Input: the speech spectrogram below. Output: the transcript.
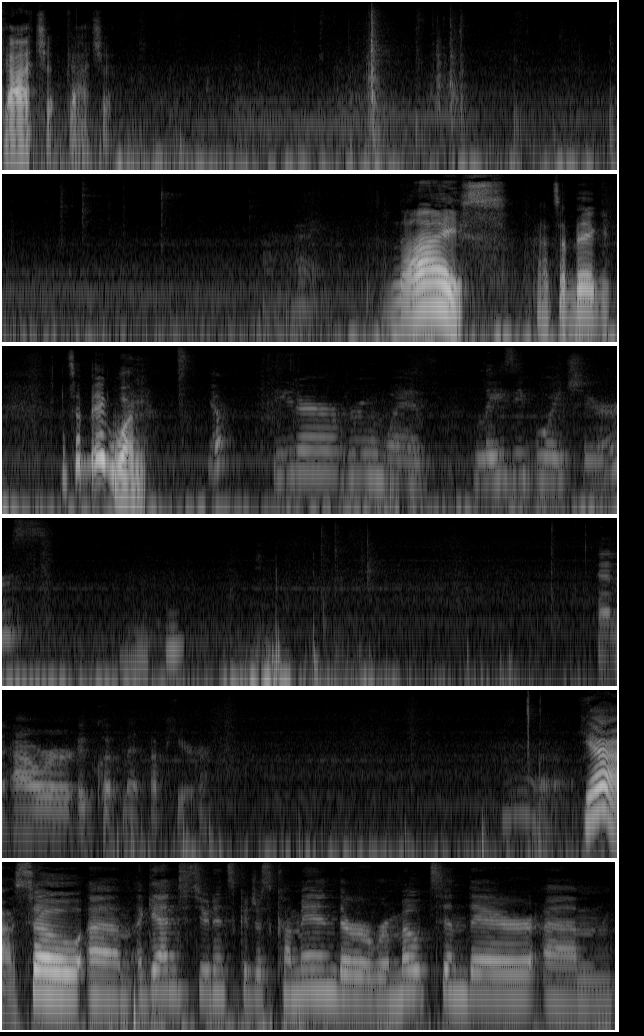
Gotcha, gotcha. Nice. That's a big. That's a big one theater room with lazy boy chairs. Mm-hmm. And our equipment up here. Yeah, so um, again, students could just come in. There are remotes in there um,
